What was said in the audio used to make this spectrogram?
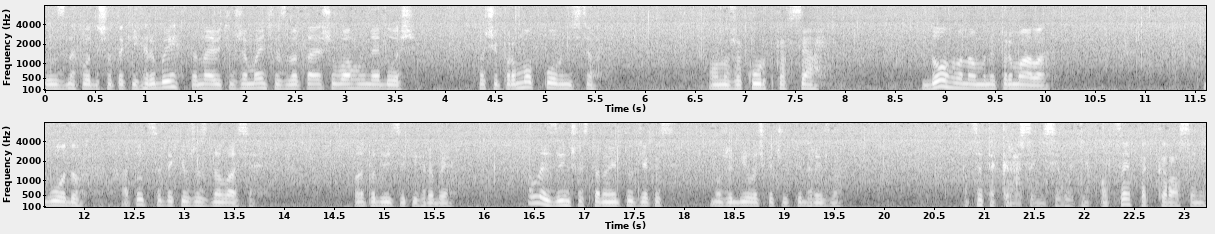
Коли знаходиш отакі гриби, то навіть вже менше звертаєш увагу на дощ. Хоч і промок повністю. Вон уже куртка вся. Довго вона в мене тримала воду, а тут все-таки вже здалася. Але подивіться, які гриби. Але з іншої сторони тут якось може білочка чуть підгризла. Оце так красені сьогодні. Оце так красені.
